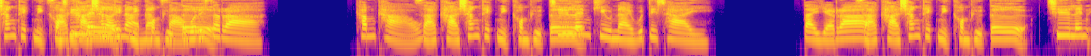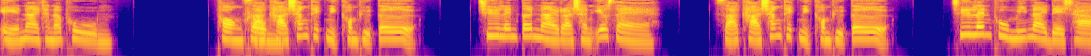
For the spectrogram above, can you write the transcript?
ช่างเทคนิคคอมพิวเตอร์ชื่อเล่นชื่อน้อยหนานางสาวคอมพิวเตอร์วริศราคำขาว สาขาช่างเทคนิคคอมพิวเตอร์ ชื่อเล่นคิวนายวุฒิชัยไตรยราชสาขาช่างเทคนิคคอมพิวเตอร์ ชื่อเล่นเอนายธนภูมิ ทองพรหมสาขาช่างเทคนิคคอมพิวเตอร์ ชื่อเล่นเติ้ลนายราชันเอี้ยวแซสาขาช่างเทคนิคคอมพิวเตอร์ ชื่อเล่นภูมินายเดชา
